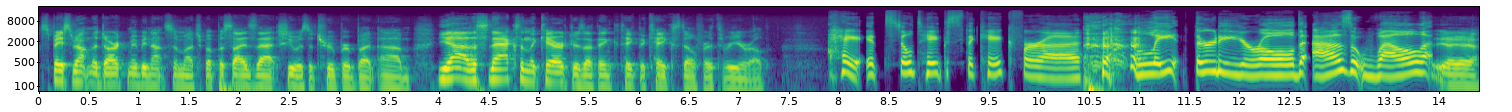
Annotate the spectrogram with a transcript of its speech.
Space Mountain in the dark, maybe not so much, but besides that, she was a trooper. But um, yeah, the snacks and the characters, I think, take the cake still for a three year old. Hey, it still takes the cake for a late 30 year old as well. Yeah, yeah, yeah.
